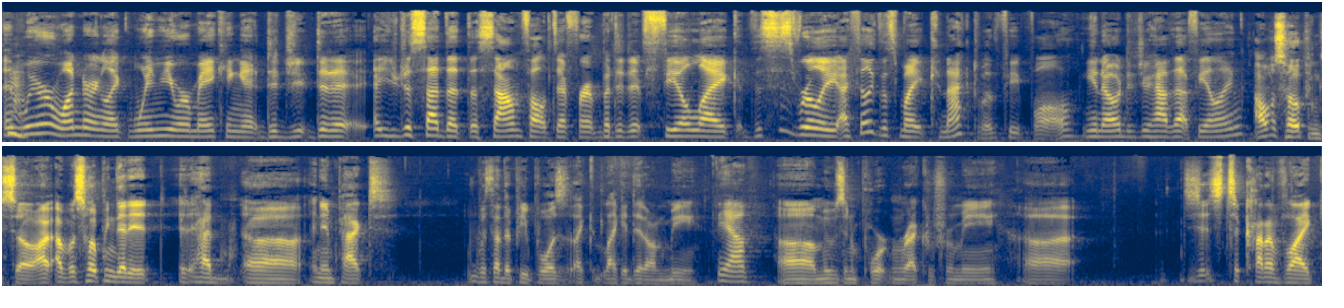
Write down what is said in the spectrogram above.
And we were wondering, like, when you were making it, did you did it? You just said that the sound felt different, but did it feel like this is really? I feel like this might connect with people. You know, did you have that feeling? I was hoping so. I, I was hoping that it it had uh, an impact with other people as like like it did on me. Yeah. Um, it was an important record for me. Uh, just to kind of like,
